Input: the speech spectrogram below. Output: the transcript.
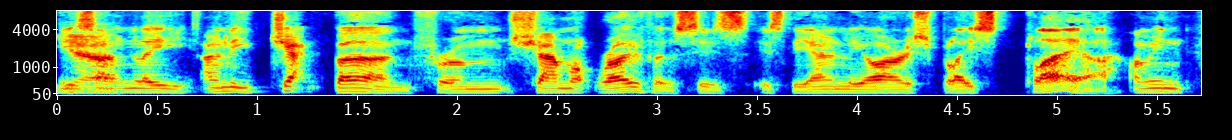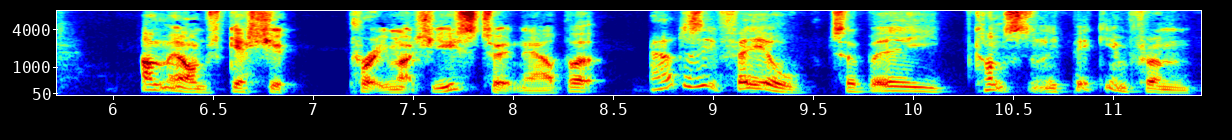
It's yeah. only only Jack Byrne from Shamrock Rovers is is the only Irish based player. I mean, I mean, I guess you're pretty much used to it now, but how does it feel to be constantly picking from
